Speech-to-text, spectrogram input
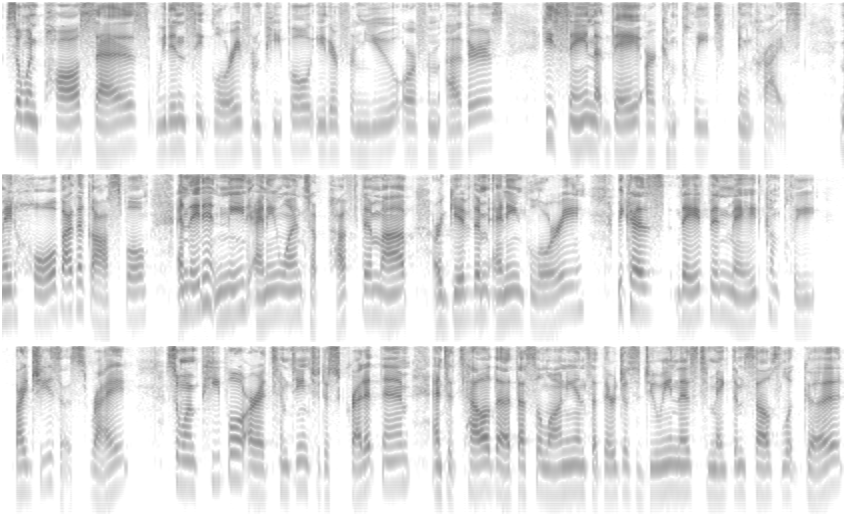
So when Paul says, We didn't seek glory from people, either from you or from others, he's saying that they are complete in Christ, made whole by the gospel, and they didn't need anyone to puff them up or give them any glory because they've been made complete by Jesus, right? So when people are attempting to discredit them and to tell the Thessalonians that they're just doing this to make themselves look good,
